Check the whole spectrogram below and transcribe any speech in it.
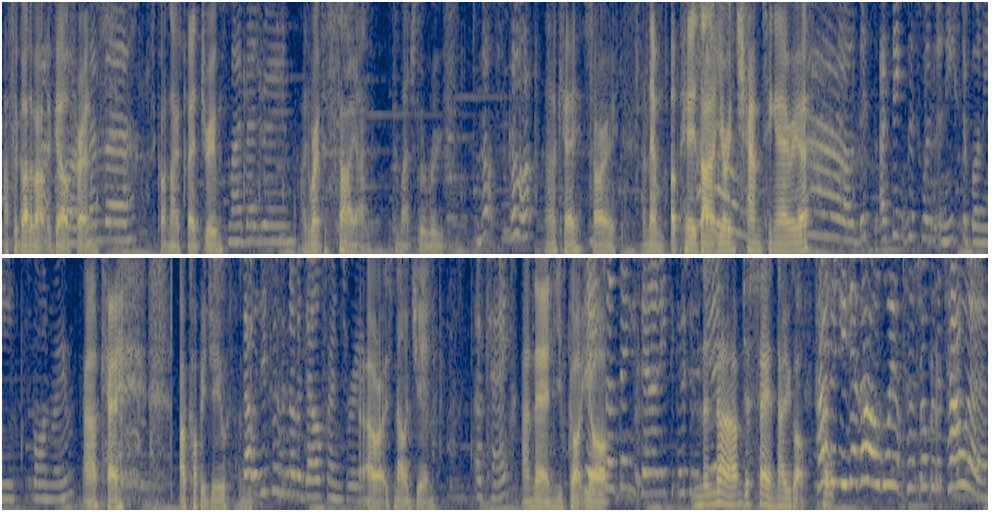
I forgot about That's the girlfriends. It's got a nice bedroom. It's my bedroom. I went for cyan to match the roof. I'm not Scott. Okay, sorry. And then up here's our, your Oh. enchanting area. Wow, this I think this was an Easter bunny spawn room. Ah, okay. I copied you. And, That this was another girlfriend's room. Alright, it's now a gym. Okay. And then you've You got saying your... something? You saying I need to go to the gym? no, I'm just saying, now you've got... How did you get that all the way up to the top of the tower?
